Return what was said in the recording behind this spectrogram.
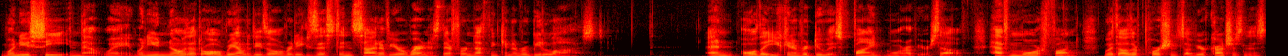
When you see in that way, when you know that all realities already exist inside of your awareness, therefore nothing can ever be lost, and all that you can ever do is find more of yourself, have more fun with other portions of your consciousness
